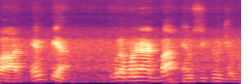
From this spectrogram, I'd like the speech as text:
পার এম্পিয়ার এগুলো মনে রাখবা এমসিকিউর জন্য।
